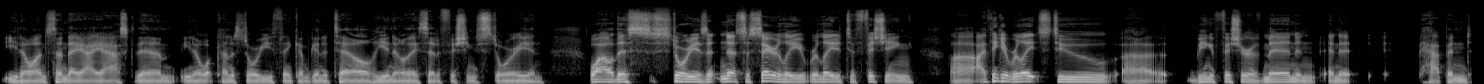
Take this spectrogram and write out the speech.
you know, on Sunday, I asked them, you know, what kind of story you think I'm going to tell. You know, they said a fishing story. And while this story isn't necessarily related to fishing, uh, I think it relates to uh, being a fisher of men, and and it happened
